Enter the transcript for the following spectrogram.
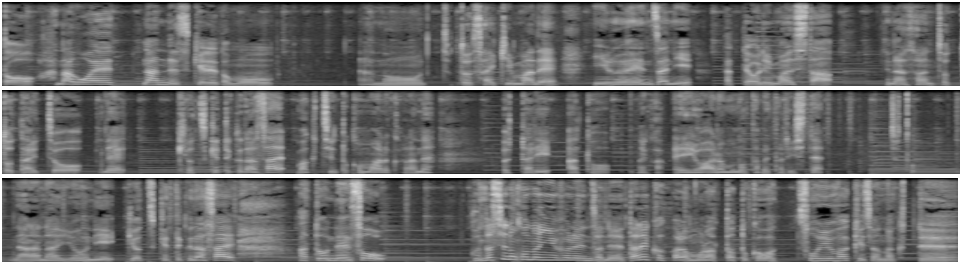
と鼻声なんですけれどもあのちょっと最近までインフルエンザになっておりました。皆さんちょっと体調ね気をつけてください。ワクチンとかもあるからね。打ったりあとなんか栄養あるもの食べたりしてちょっとならないように気をつけてください。あとねそう。私のこのインフルエンザね誰かからもらったとかはそういうわけじゃなくて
